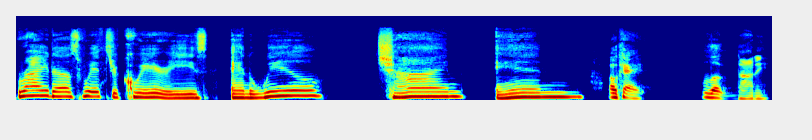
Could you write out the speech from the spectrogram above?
Write us with your queries and we'll chime in. Okay. Look, Donnie,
